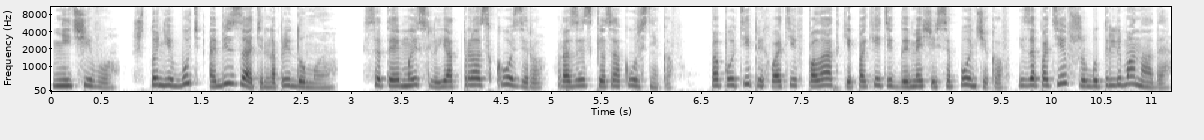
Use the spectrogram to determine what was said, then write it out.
Ничего, что-нибудь обязательно придумаю. С этой мыслью я отправилась к озеру разыскивать сокурсников. По пути прихватив в палатке пакетик дымящихся пончиков и запотевшую бутыль лимонада.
